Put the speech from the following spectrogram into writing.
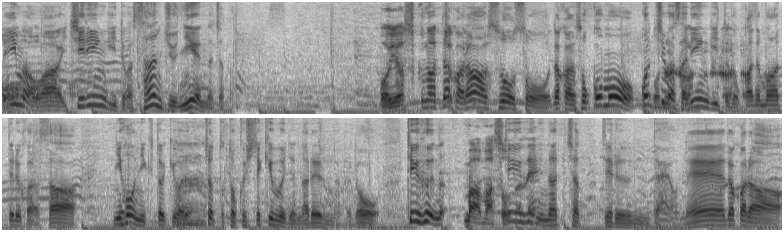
で今は1リンギットが32円になっちゃった。安くなっちゃった。だからそうそう。だからそこもこっちはさリンギットでお金もらってるからさ日本に行く時はちょっと得した気分にはなれるんだけど、っていう風なまあまあっていうそうになっちゃってるんだよね。だから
